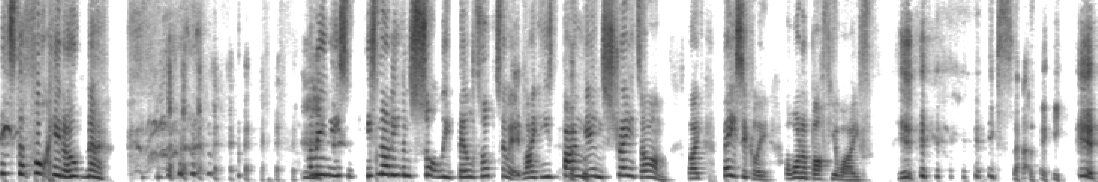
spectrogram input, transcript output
It's the fucking opener. I mean, he's he's not even subtly built up to it. Like he's banging straight on. Like basically, I want to boff your wife. exactly.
